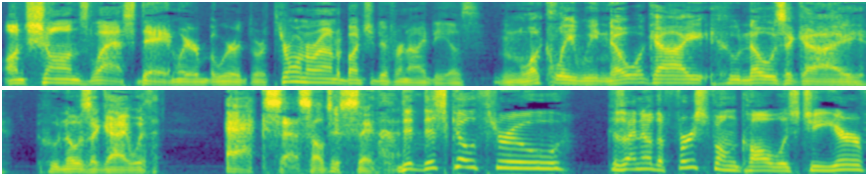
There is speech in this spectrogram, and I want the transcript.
on Sean's last day? And we we're, we're we're throwing around a bunch of different ideas. Luckily, we know a guy who knows a guy who knows a guy with access. I'll just say that. Did this go through? Because I know the first phone call was to your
